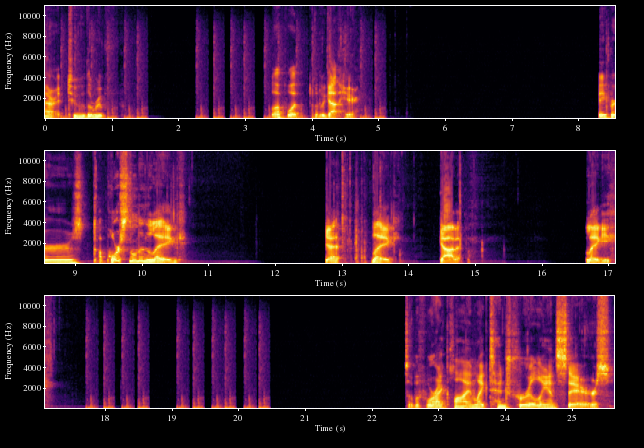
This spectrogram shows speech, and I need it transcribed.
All right, to the roof. Up, what, what do we got here? Papers, a porcelain leg. Get leg. Got it. Leggy. So before I climb like 10 trillion stairs,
